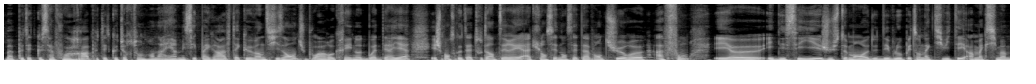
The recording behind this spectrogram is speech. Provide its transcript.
bah, peut-être que ça foirera, peut-être que tu retourneras en arrière, mais c'est pas grave. T'as que 26 ans, tu pourras recréer une autre boîte derrière. Et je pense que tu as tout intérêt à te lancer dans cette aventure euh, à fond et, et d'essayer justement de développer ton activité un maximum.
